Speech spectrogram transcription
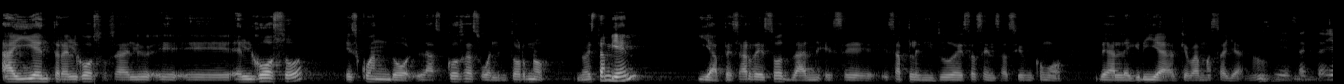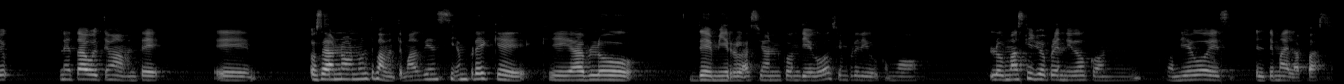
ahí entra el gozo. O sea, el, eh, eh, el gozo es cuando las cosas o el entorno no están bien y a pesar de eso dan ese, esa plenitud, esa sensación como de alegría que va más allá, ¿no? Sí, exacto. Yo, neta, últimamente, eh, o sea, no, no últimamente, más bien siempre que, que hablo de mi relación con Diego, siempre digo como lo más que yo he aprendido con, con Diego es el tema de la paz,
